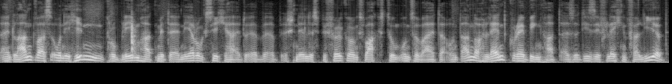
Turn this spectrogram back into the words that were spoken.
ein Land, was ohnehin ein Problem hat mit der Ernährungssicherheit, äh, äh, schnelles Bevölkerungswachstum und so weiter und dann noch Landgrabbing hat, also diese Flächen verliert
